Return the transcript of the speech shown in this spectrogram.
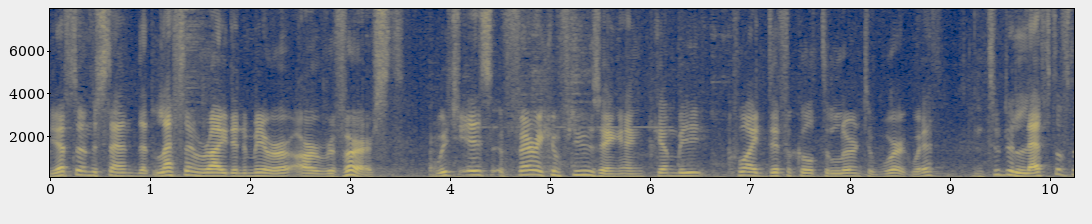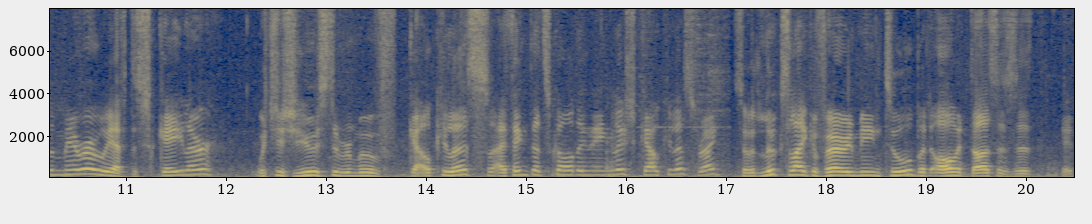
you have to understand that left and right in the mirror are reversed, which is very confusing and can be quite difficult to learn to work with. And to the left of the mirror we have the scaler, which is used to remove calculus. I think that's called in English, calculus, right? So it looks like a very mean tool, but all it does is it, it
